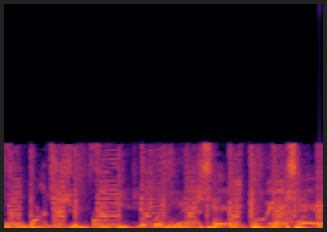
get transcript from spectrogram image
夜未央云放飞直播间。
